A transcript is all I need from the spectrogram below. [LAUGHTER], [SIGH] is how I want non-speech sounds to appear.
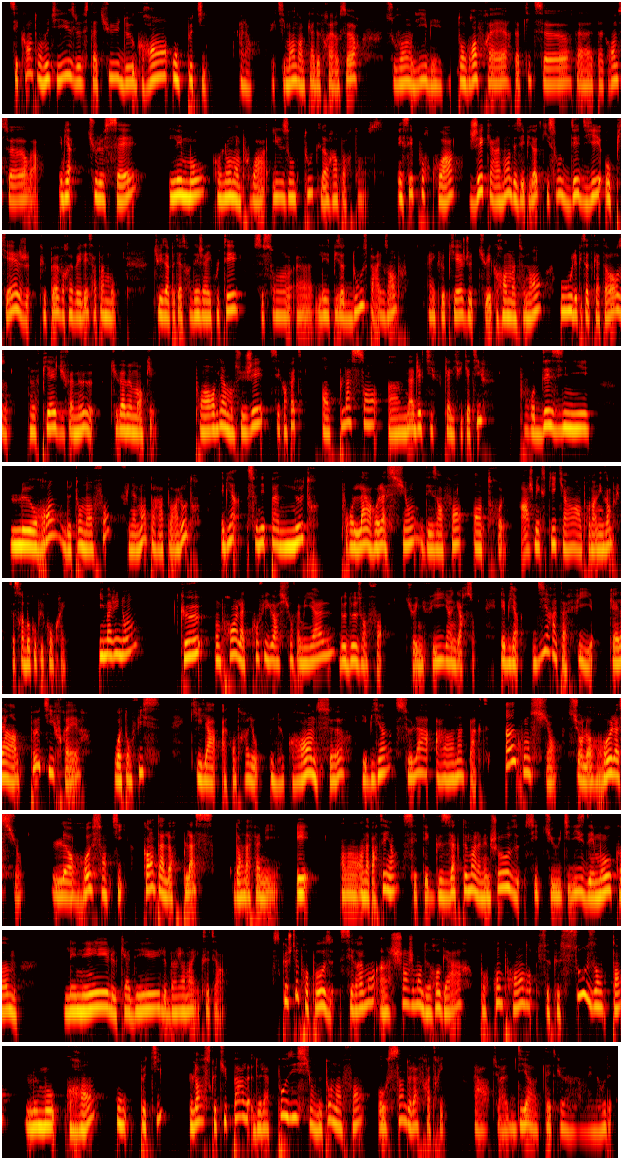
c'est quand on utilise le statut de grand ou petit. Alors, Effectivement, dans le cas de frères et sœurs, souvent on dit mais ton grand frère, ta petite sœur, ta, grande sœur, voilà. Eh bien, tu le sais, les mots que l'on emploie, ils ont toute leur importance. Et c'est pourquoi j'ai carrément des épisodes qui sont dédiés aux pièges que peuvent révéler certains mots. Tu les as peut-être déjà écoutés, ce sont euh, l'épisode 12 par exemple, avec le piège de tu es grand maintenant, ou l'épisode 14, le piège du fameux tu vas me manquer. Pour en revenir à mon sujet, c'est qu'en fait, en plaçant un adjectif qualificatif pour désigner le rang de ton enfant, finalement, par rapport à l'autre, eh bien, ce n'est pas neutre pour la relation des enfants entre eux. Alors, je m'explique hein, en prenant un exemple, ça sera beaucoup plus concret. Imaginons que on prend la configuration familiale de deux enfants. Tu as une fille et un garçon. Eh bien, dire à ta fille qu'elle a un petit frère, ou à ton fils qu'il a, à contrario, une grande sœur, eh bien cela a un impact inconscient sur leur relation, leur ressenti quant à leur place dans la famille. Et en, aparté, hein, c'est exactement la même chose si tu utilises des mots comme l'aîné, le cadet, le benjamin, etc. Ce que je te propose, c'est vraiment un changement de regard pour comprendre ce que sous-entend le mot grand ou petit lorsque tu parles de la position de ton enfant au sein de la fratrie. Alors tu vas te dire peut-être que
